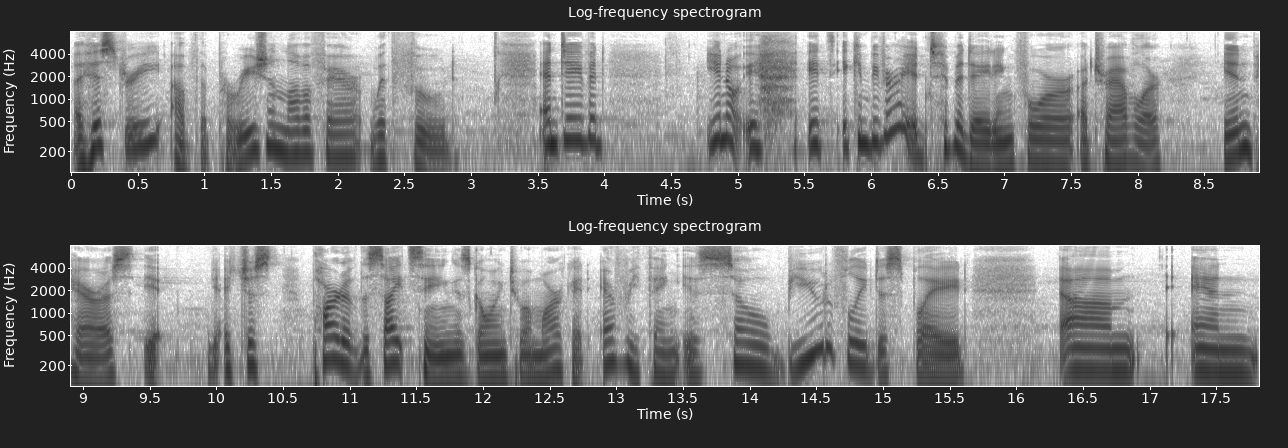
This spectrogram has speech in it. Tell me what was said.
A History of the Parisian Love Affair with Food. And, David, you know, it, it, it can be very intimidating for a traveler in Paris. It, it's just part of the sightseeing is going to a market. Everything is so beautifully displayed um, and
